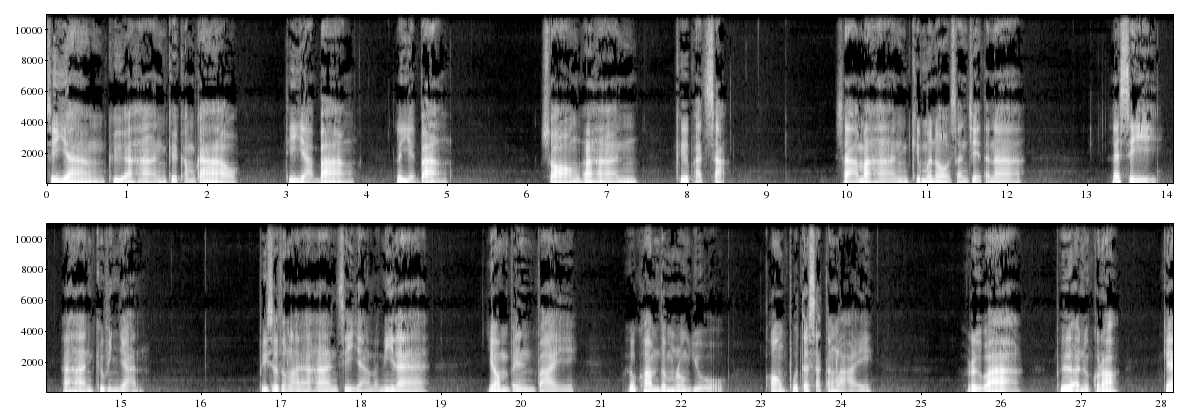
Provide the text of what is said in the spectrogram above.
สี่อย่างคืออาหารคือคำข้าว ที่หยาบบ้าง ละเอียดบ้างสองอาหารคือผัสสะสามอาหารคือมโนสัญเจตนา และสี่อาหารคือวิญญาณปิสุทธิ์หลายอาหารสี่อย่างเหล่านี้แล ย่อมเป็นไป เพื่อความดำรงอยู่ของพุทธสัตว์ทั้งหลาย หรือว่าเพื่ออนุเคราะห์แก่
